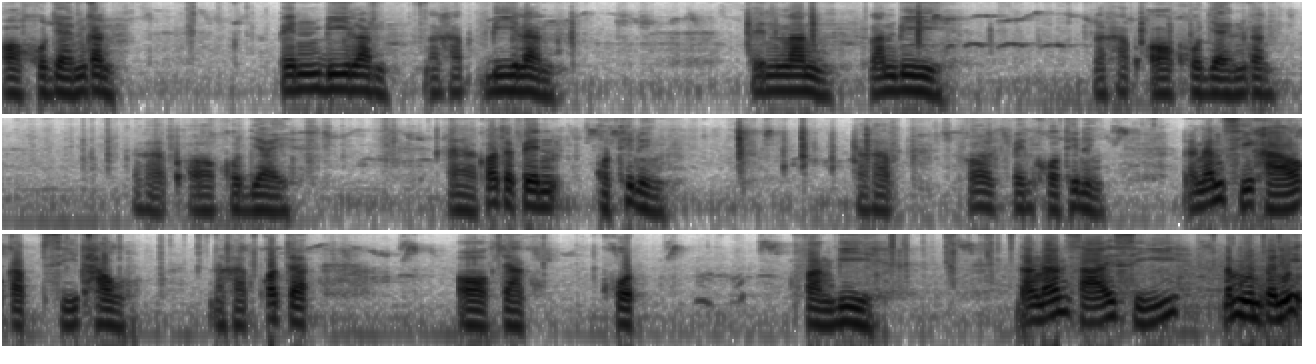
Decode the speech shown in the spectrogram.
ออกขดใหญ่เหมือนกัน เป็นบีลันนะครับบีลันเป็นลันลันบีนะครับออกขดใหญ่เหมือนกันนะครับออกขดใหญ่อ่าก็จะเป็นขดที่หนึ่งนะครับก็เป็นขดที่หนึ่งดังนั้นสีขาวกับสีเทานะครับก็จะออกจากขดฝั่ง B ดังนั้นสายสีน้ำเงินตัวนี้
